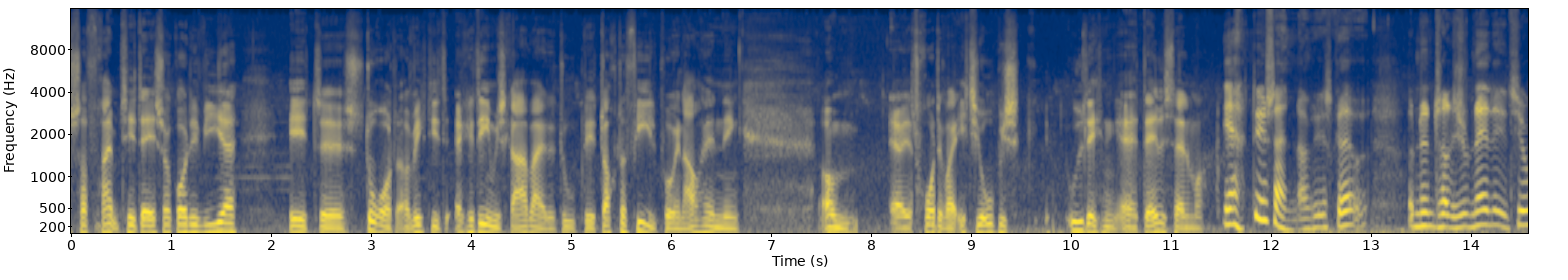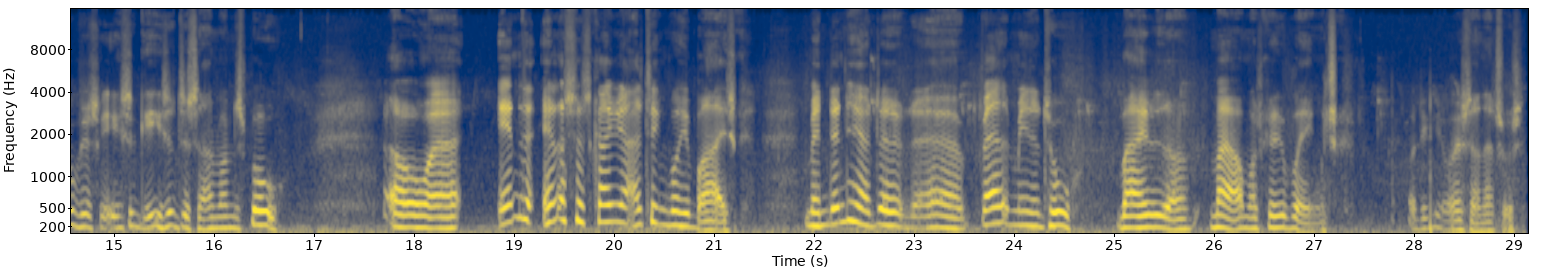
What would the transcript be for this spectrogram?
så frem til i dag, så går det via et øh, stort og vigtigt akademisk arbejde. Du blev doktorfil på en afhandling om, jeg tror det var etiopisk udlægning af Davidsalmer. Ja, det er sandt nok. Jeg skrev om den traditionelle etiopiske eksegese til salmernes bog. Og øh, ellers så skrev jeg alting på hebraisk. Men den her, der, øh, bad mine to vejledere mig om at skrive på engelsk. Og det gjorde jeg så naturligvis.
